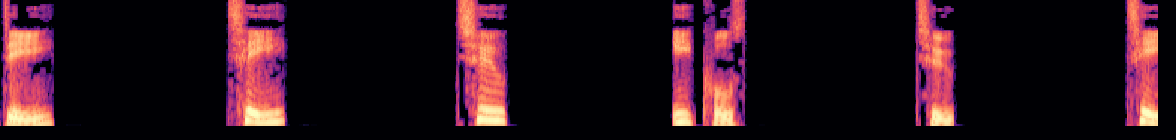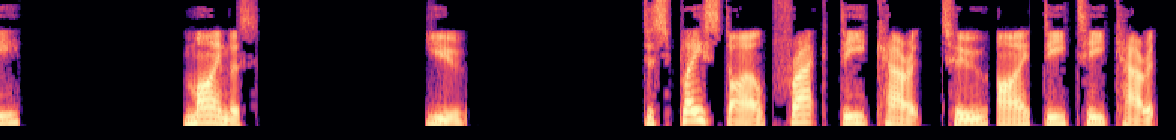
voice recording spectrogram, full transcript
D T two equals two T minus U Display style frac d caret two i dt caret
